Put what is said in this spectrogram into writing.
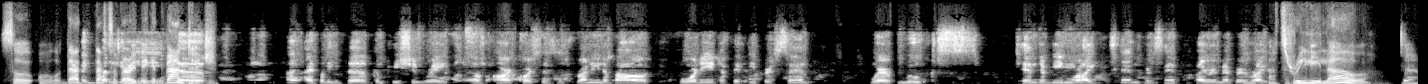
so oh, that that's a very big advantage. The, I, I believe the completion rate of our courses is running about 40 to 50 percent, where MOOCs tend to be more like 10 percent, if I remember it right. That's really low. Yeah.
